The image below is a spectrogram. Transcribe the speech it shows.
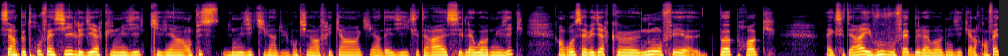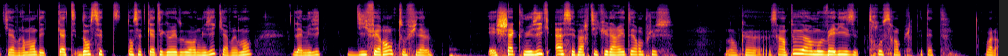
c'est un peu trop facile de dire qu'une musique qui vient, en plus d'une musique qui vient du continent africain, qui vient d'Asie, etc., c'est de la world music. En gros, ça veut dire que nous, on fait euh, pop, rock, etc., et vous, vous faites de la world music. Alors qu'en fait, il y a vraiment des dans cette dans cette catégorie de world music, il y a vraiment de la musique différente au final. Et chaque musique a ses particularités en plus. Donc euh, c'est un peu un mot valise trop simple peut-être. Voilà,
